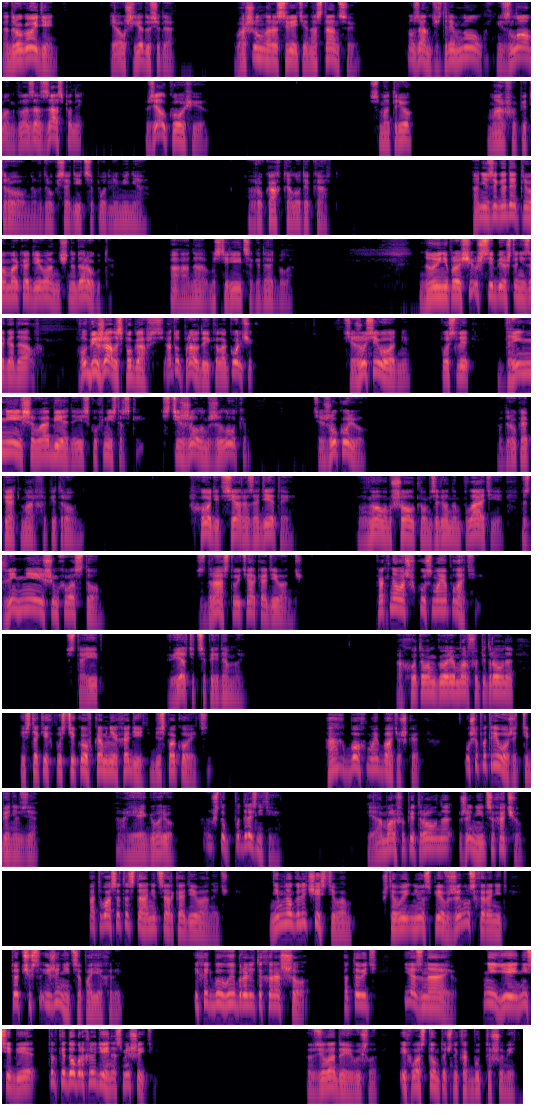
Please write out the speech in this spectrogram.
На другой день я уж еду сюда. Вошел на рассвете на станцию. Ну, за ночь дремнул, изломан, глаза заспаны. Взял кофею. Смотрю, Марфа Петровна вдруг садится подле меня. В руках колода карт. А не загадать ли вам, Аркадий Иванович, на дорогу-то? А, она мастерица, гадать была. Ну и не прощушь себе, что не загадал. Убежал, испугавшись, а тут, правда, и колокольчик. Сижу сегодня, после дреннейшего обеда из кухмистерской, с тяжелым желудком. Сижу, курю. Вдруг опять Марфа Петровна. Входит вся разодетая, в новом шелковом зеленом платье с длиннейшим хвостом. — Здравствуйте, Аркадий Иванович. Как на ваш вкус мое платье? Стоит, вертится передо мной. Охота вам, говорю, Марфа Петровна, из таких пустяков ко мне ходить, беспокоиться. Ах, бог мой батюшка, уж и потревожить тебя нельзя. А я ей говорю, чтобы подразнить ее. Я, Марфа Петровна, жениться хочу. От вас это станется, Аркадий Иванович. Немного ли чести вам, что вы, не успев жену схоронить, тотчас и жениться поехали? И хоть бы выбрали-то хорошо, а то ведь я знаю, ни ей, ни себе, только добрых людей насмешите. Взяла да и вышла, и хвостом точно как будто шумит.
